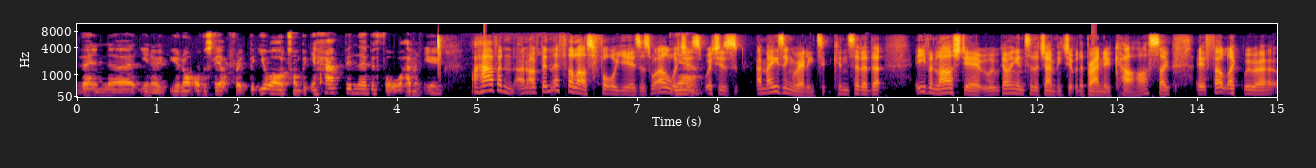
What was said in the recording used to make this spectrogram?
then uh, you know you're not obviously up for it. But you are, Tom. But you have been there before, haven't you? I haven't, and I've been there for the last four years as well, which yeah. is which is amazing, really, to consider that even last year we were going into the championship with a brand new car, so it felt like we were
